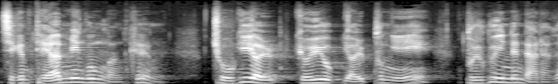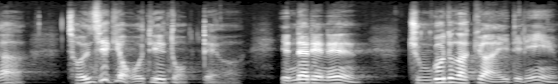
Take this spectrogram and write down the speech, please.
지금 대한민국만큼 조기 열, 교육 열풍이 불고 있는 나라가 전 세계 어디에도 없대요. 옛날에는 중고등학교 아이들이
